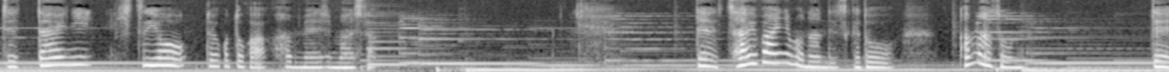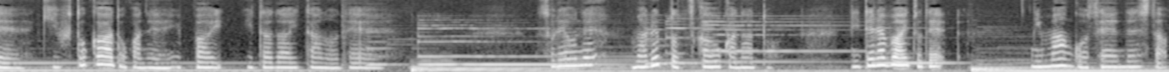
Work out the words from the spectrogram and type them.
絶対に必要ということが判明しました。で幸いにもなんですけど Amazon でギフトカードがねいっぱいいただいたのでそれをねまるっと使おうかなと。2TB で2万5000円でした。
